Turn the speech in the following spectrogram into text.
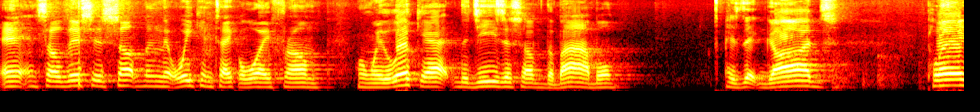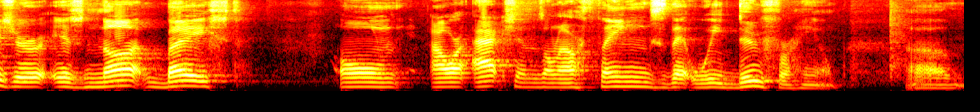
And, and so, this is something that we can take away from when we look at the Jesus of the Bible is that God's pleasure is not based on our actions, on our things that we do for Him. Um,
